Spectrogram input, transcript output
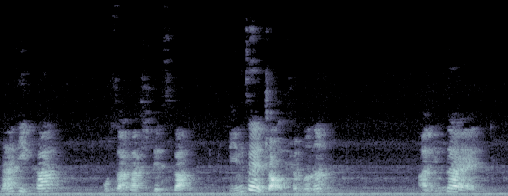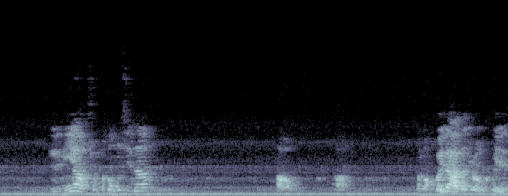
哪里かお探しですか？您在找什么呢？啊，您在 您要什么东西呢？好啊，那么回答的时候可以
